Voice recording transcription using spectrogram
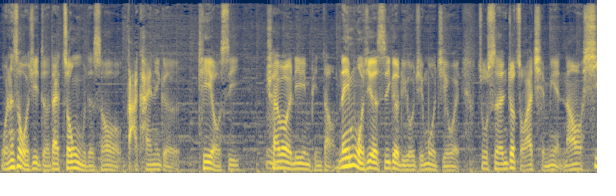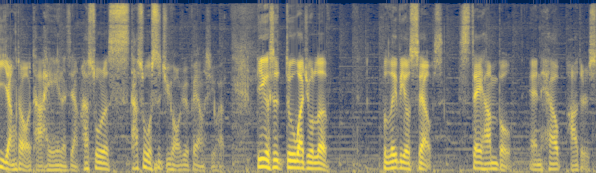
我那时候我记得在中午的时候打开那个 TLC Travel and Living 频道，那一幕我记得是一个旅游节目的结尾，主持人就走在前面，然后夕阳照他黑黑的这样，他说了他说了四句话，我觉得非常喜欢。第一个是 Do what you love, believe yourselves, stay humble and help others。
